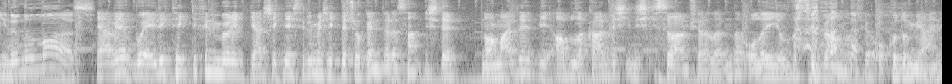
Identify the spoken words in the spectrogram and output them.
İnanılmaz. Ya ve bu evlilik teklifinin böyle gerçekleştirilme şekli de çok enteresan. İşte normalde bir abla kardeş ilişkisi varmış aralarında. Olayı Yıldız Tilbe anlatıyor. Okudum yani.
